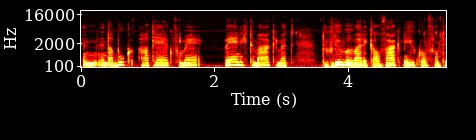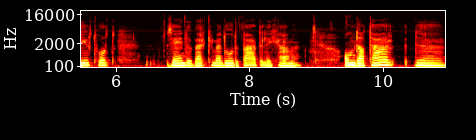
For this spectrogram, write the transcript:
in, in dat boek had eigenlijk voor mij weinig te maken met de gruwel waar ik al vaak mee geconfronteerd word, zijn de werken met dode paardenlichamen. Omdat daar de,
